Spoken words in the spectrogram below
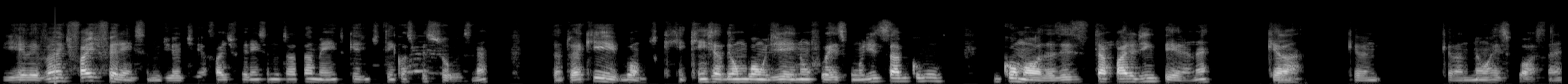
irrelevante, faz diferença no dia a dia, faz diferença no tratamento que a gente tem com as pessoas, né? Tanto é que, bom, quem já deu um bom dia e não foi respondido sabe como incomoda, às vezes atrapalha o dia inteiro, né? Aquela, aquela aquela não resposta, né?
